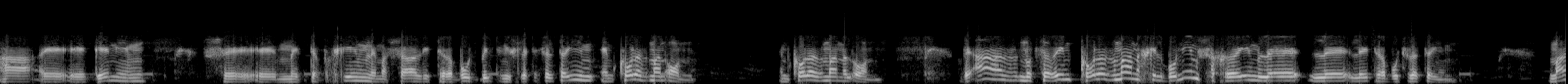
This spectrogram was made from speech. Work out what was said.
הגנים שמתווכים למשל התרבות בלתי נשלטת של תאים, הם כל הזמן on. הם כל הזמן על on. ואז נוצרים כל הזמן החלבונים שאחראים להתרבות של התאים. מה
